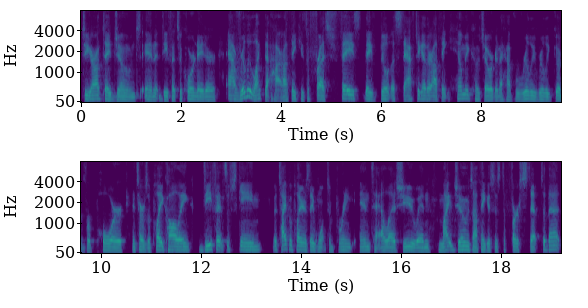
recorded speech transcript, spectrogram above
Daronte Jones in defensive coordinator. And I really like that hire. I think he's a fresh face. They've built a staff together. I think him and Coach O are going to have really, really good rapport in terms of play calling, defensive scheme the type of players they want to bring into LSU. And Mike Jones, I think, is just the first step to that.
